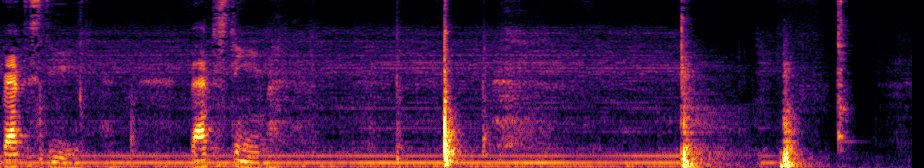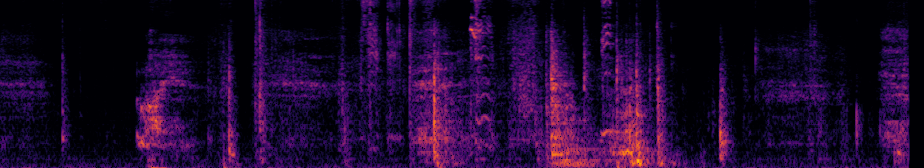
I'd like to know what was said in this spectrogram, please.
Back to Steve. Back to steam.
